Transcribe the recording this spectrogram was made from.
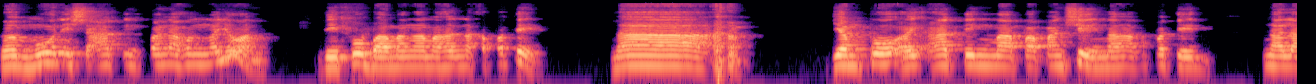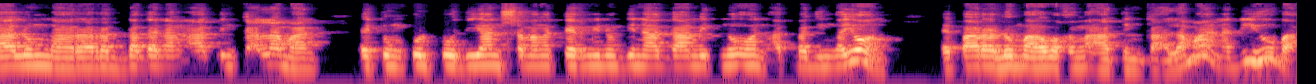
Muniz sa ating panahon ngayon. Di po ba mga mahal na kapatid na yan po ay ating mapapansin mga kapatid na lalong nararagdagan ng ating kaalaman ay tungkol po diyan sa mga terminong ginagamit noon at maging ngayon eh para lumawak ang ating kaalaman. Adi ho ba?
